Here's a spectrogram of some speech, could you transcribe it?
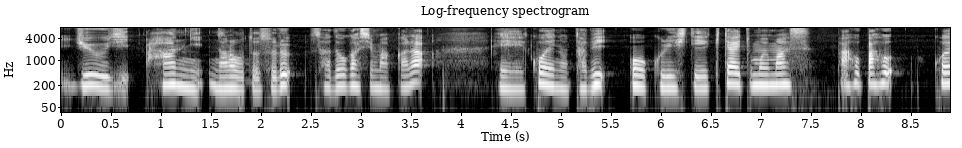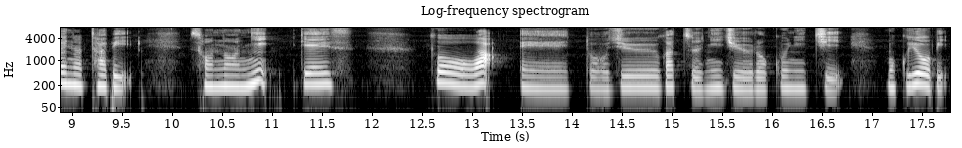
10時半になろうとする佐渡島から、えー声の旅お送りしていきたいと思います。パフパフ声の旅その2です。今日は、えっ、と、10月26日木曜日、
